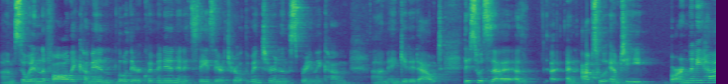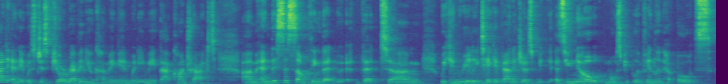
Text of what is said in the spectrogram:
Um, so in the fall, they come in, load their equipment in, and it stays there throughout the winter. And in the spring, they come um, and get it out. This was a, a, an absolute empty barn that he had, and it was just pure revenue coming in when he made that contract. Um, and this is something that that um, we can really take advantage of. As you know, most people in Finland have boats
